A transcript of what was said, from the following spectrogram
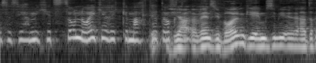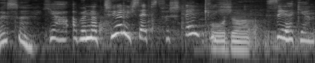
Also, Sie haben mich jetzt so neugierig gemacht, Herr Doktor. Ja, wenn Sie wollen, geben Sie mir Ihre Adresse. Ja, aber natürlich, selbstverständlich. Oder Sehr gern.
